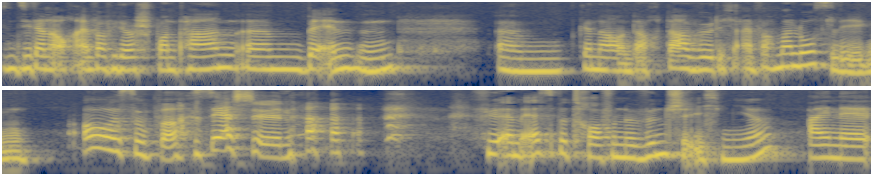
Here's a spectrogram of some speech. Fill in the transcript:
den Sie dann auch einfach wieder spontan ähm, beenden. Ähm, genau, und auch da würde ich einfach mal loslegen. Oh, super, sehr schön. Für MS-Betroffene wünsche ich mir eine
